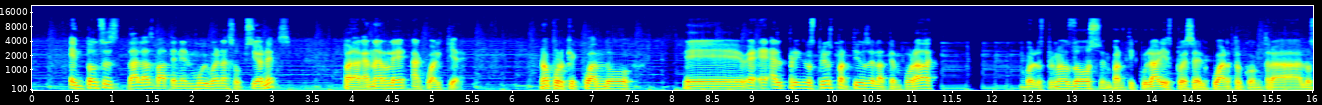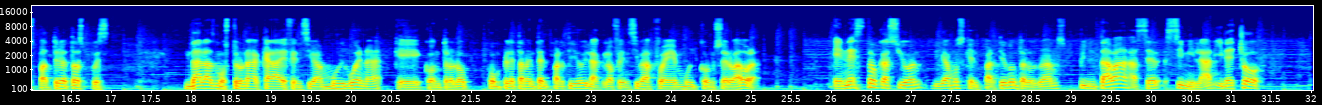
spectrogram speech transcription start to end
entonces Dallas va a tener muy buenas opciones para ganarle a cualquiera. ¿No? Porque cuando eh, eh, los primeros partidos de la temporada, bueno, los primeros dos en particular y después el cuarto contra los Patriotas, pues Dallas mostró una cara defensiva muy buena que controló completamente el partido y la, la ofensiva fue muy conservadora. En esta ocasión, digamos que el partido contra los Rams pintaba a ser similar y de hecho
